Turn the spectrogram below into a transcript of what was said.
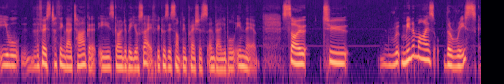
you will the first thing they target is going to be your safe because there's something precious and valuable in there. So to minimize the risk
